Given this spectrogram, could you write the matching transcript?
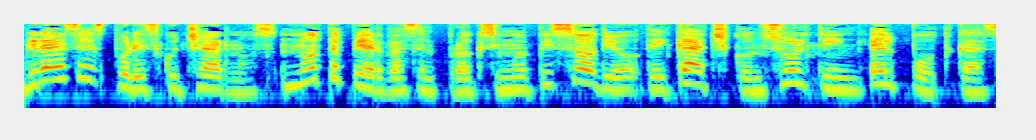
Gracias por escucharnos. No te pierdas el próximo episodio de Catch Consulting, el podcast.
